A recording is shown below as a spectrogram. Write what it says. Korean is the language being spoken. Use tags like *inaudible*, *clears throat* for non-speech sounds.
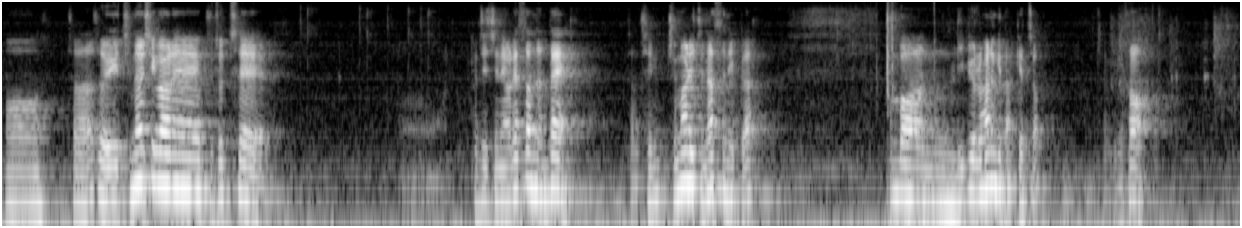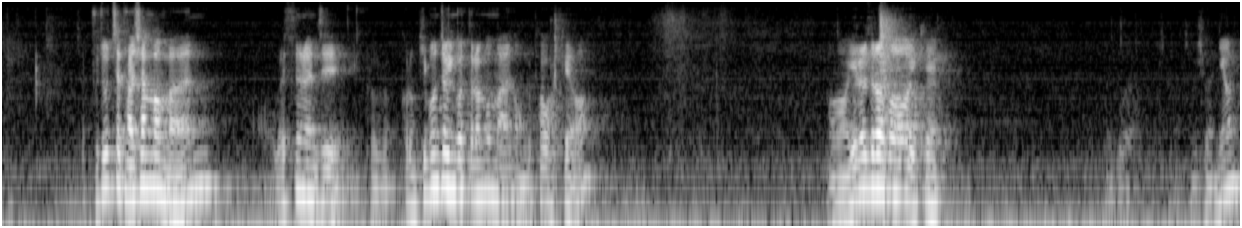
어, 자, 저희 지난 시간에 구조체 어, 같이 진행을 했었는데, 자, 지, 주말이 지났으니까 한번 리뷰를 하는 게 낫겠죠? 자, 그래서 자, 구조체 다시 한 번만 어, 왜 쓰는지 그, 그런 기본적인 것들 한 번만 언급하고 갈게요. 어, 예를 들어서 이렇게 어, 뭐야? 잠시만요.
